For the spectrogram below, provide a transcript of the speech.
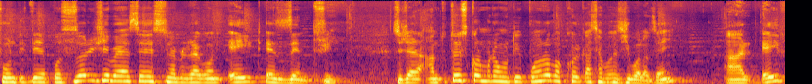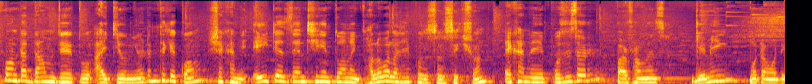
ফোনটিতে প্রসেসর হিসেবে আছে Snapdragon eight S Gen three যেটার আন্তত স্কোর মোটামুটি পনেরো লক্ষের কাছাকাছি বলা যায়। আর এই ফোনটার দাম যেহেতু আইকিউ নিউটন থেকে কম, সেখানে এইট এস জেন থ্রি কিন্তু অনেক ভালো বলা যায় প্রসেসর সেকশন এখানে প্রসেসর পারফরমেন্স গেমিং মোটামুটি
